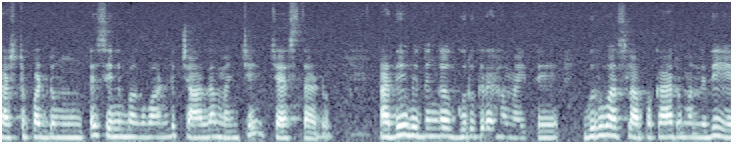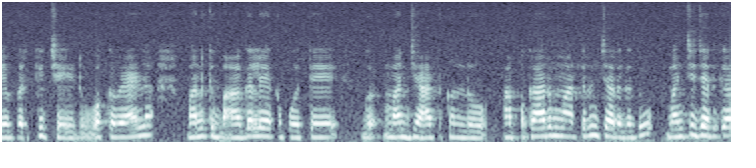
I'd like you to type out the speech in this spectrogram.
కష్టపడము ఉంటే శని భగవానుడు చాలా మంచి చేస్తాడు. అదేవిధంగా గురుగ్రహం అయితే గురువు అసలు అపకారం అనేది ఎవరికి చేయడు ఒకవేళ మనకి బాగలేకపోతే మన జాతకంలో అపకారం మాత్రం జరగదు. మంచి జరిగా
